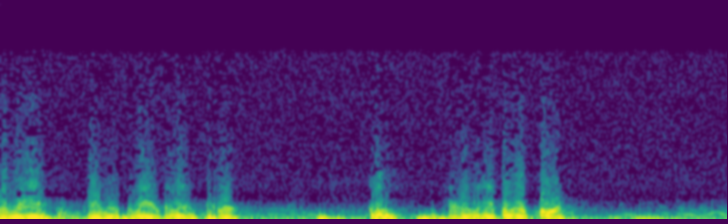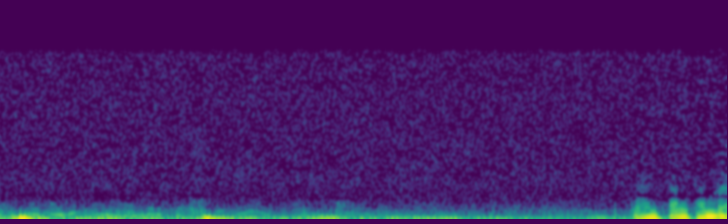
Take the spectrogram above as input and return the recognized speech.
ก็นั่งเลยภาวนาไปในตัวการฟังธรรมะ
